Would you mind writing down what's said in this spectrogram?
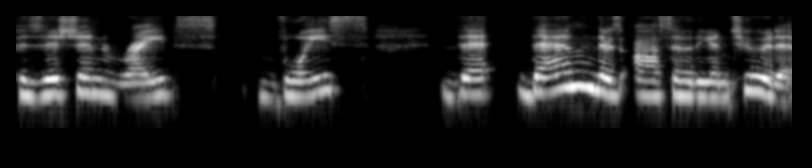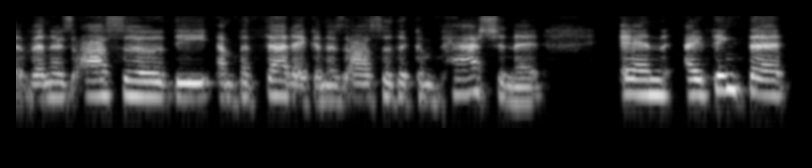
position, rights, voice, that then there's also the intuitive and there's also the empathetic and there's also the compassionate and i think that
